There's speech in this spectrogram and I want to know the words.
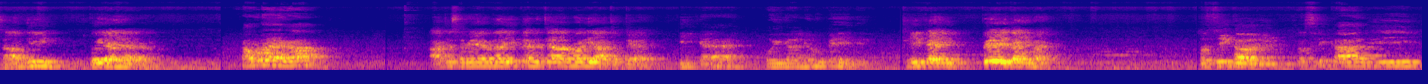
ਸਾਹਿਬ ਜੀ ਕੋਈ ਆਇਆ ਹੈ ਕੌਣ ਆਏਗਾ ਅੱਜ ਸਵੇਰ ਦਾ ਜੀ ਤਿੰਨ ਚਾਰ ਵਾਰੀ ਆ ਚੁੱਕਿਆ ਹੈ। ਠੀਕ ਹੈ ਕੋਈ ਗੱਲ ਨਹੀਂ ਉਹਨੂੰ ਭੇਜ ਦੇ। ਠੀਕ ਹੈ ਜੀ ਭੇਜਦਾ ਜੀ ਮੈਂ। ਸਤਿ ਸ਼੍ਰੀ ਅਕਾਲ ਜੀ। ਸਤਿ ਸ੍ਰੀ ਅਕਾਲ ਜੀ।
